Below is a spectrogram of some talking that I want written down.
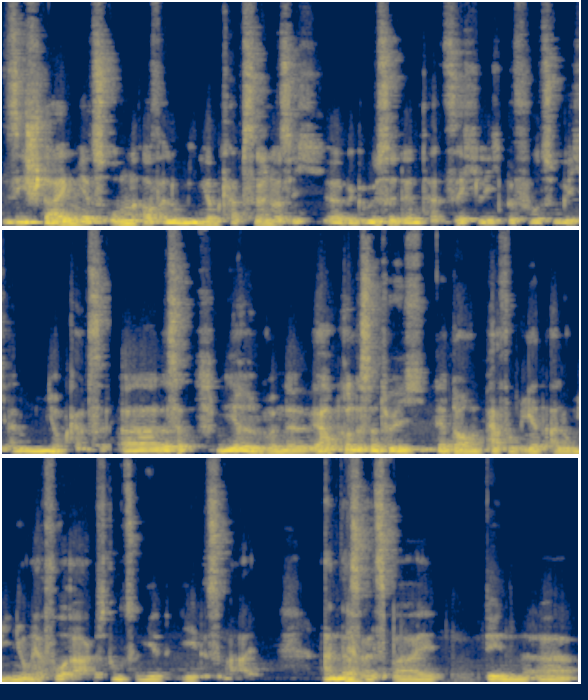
Sie steigen jetzt um auf Aluminiumkapseln, was ich äh, begrüße, denn tatsächlich bevorzuge ich Aluminiumkapseln. Äh, das hat mehrere Gründe. Der Hauptgrund ist natürlich, der Dorn perforiert Aluminium hervorragend. Das funktioniert jedes Mal. Anders Ja. als bei den äh,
